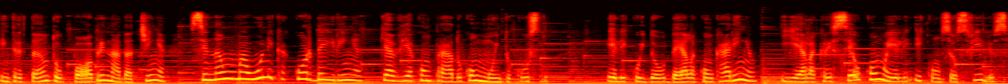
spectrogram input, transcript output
Entretanto, o pobre nada tinha, senão uma única cordeirinha que havia comprado com muito custo. Ele cuidou dela com carinho e ela cresceu com ele e com seus filhos.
